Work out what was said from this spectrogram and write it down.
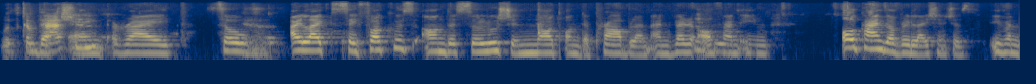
with compassion right so yeah. I like to say focus on the solution, not on the problem. And very mm-hmm. often in all kinds of relationships, even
